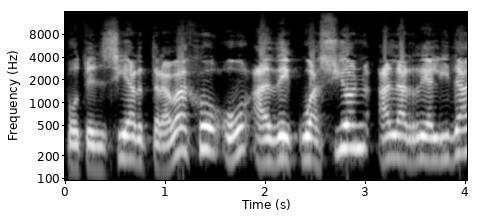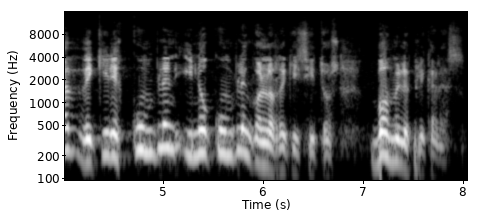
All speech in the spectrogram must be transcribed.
potenciar trabajo o adecuación a la realidad de quienes cumplen y no cumplen con los requisitos. Vos me lo explicarás.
